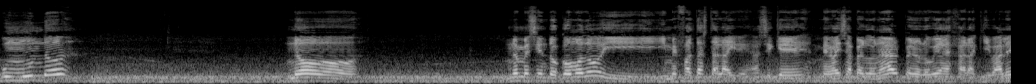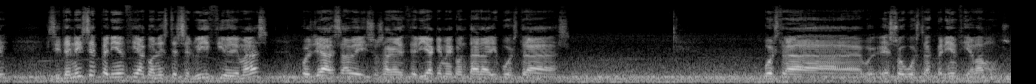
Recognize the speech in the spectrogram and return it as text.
un mundo, no, no me siento cómodo y, me falta hasta el aire. Así que me vais a perdonar, pero lo voy a dejar aquí, ¿vale? Si tenéis experiencia con este servicio y demás, pues ya sabéis, os agradecería que me contarais vuestras... Vuestra... Eso, vuestra experiencia, vamos.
